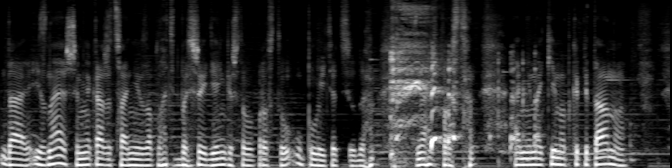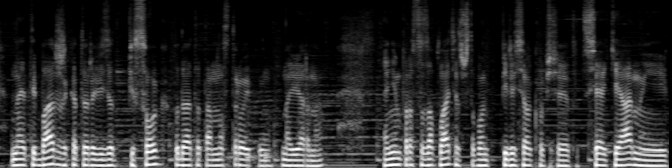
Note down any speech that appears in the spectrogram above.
да, и знаешь, и мне кажется, они заплатят большие деньги, чтобы просто уплыть отсюда. Знаешь, просто они накинут капитану на этой барже, который везет песок куда-то там на стройку, наверное. Они им просто заплатят, чтобы он пересек вообще этот, все океаны и,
